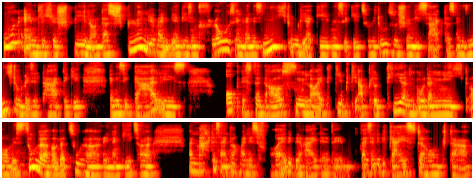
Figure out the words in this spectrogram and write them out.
unendliches Spiel und das spüren wir, wenn wir in diesem Flow sind, wenn es nicht um die Ergebnisse geht, so wie du so schön gesagt hast, wenn es nicht um Resultate geht, wenn es egal ist, ob es da draußen Leute gibt, die applaudieren oder nicht, ob es Zuhörer oder Zuhörerinnen geht, sondern man macht es einfach, weil es Freude bereitet. Da ist eine Begeisterung da.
